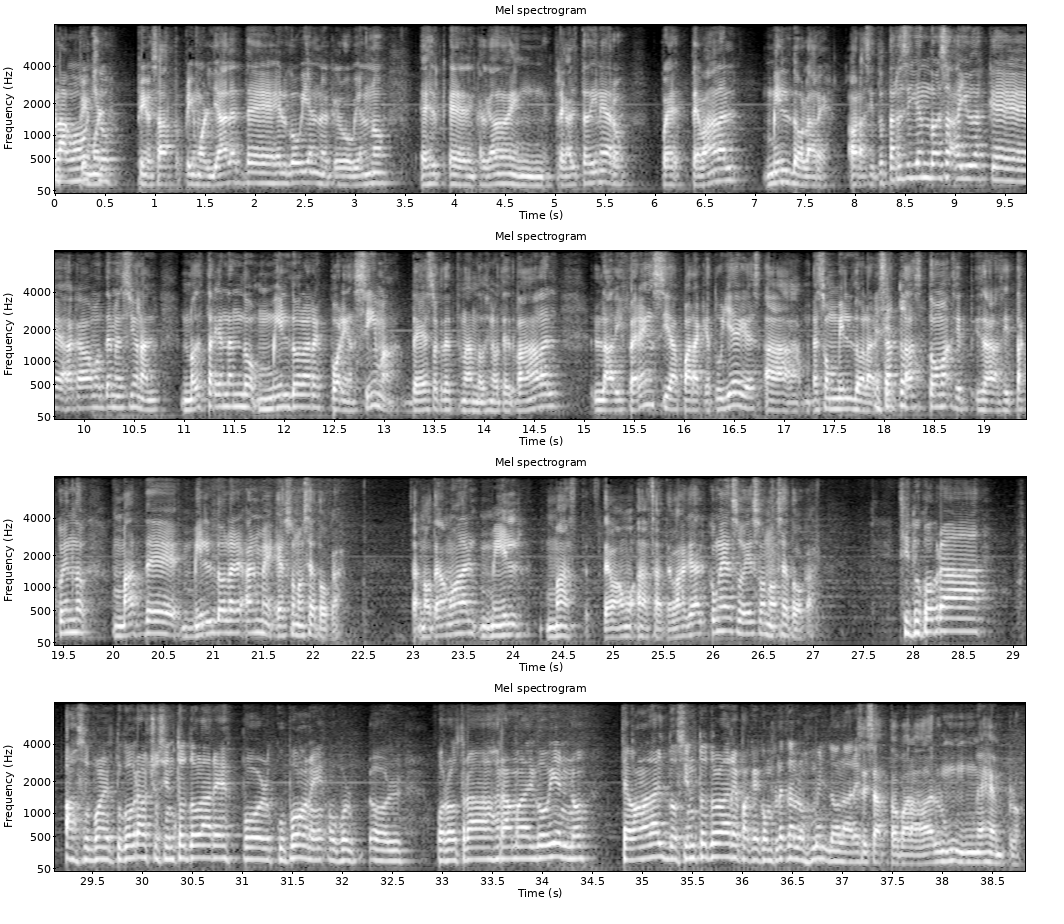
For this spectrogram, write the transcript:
Plan ocho. prim- exacto, primordiales del gobierno, el que el gobierno es el, el encargado de en- entregarte dinero, pues te van a dar mil dólares. Ahora, si tú estás recibiendo esas ayudas que acabamos de mencionar, no te estarían dando mil dólares por encima de eso que te están dando, sino te van a dar la diferencia para que tú llegues a esos mil dólares. Si estás, toma, si, estás cogiendo más de mil dólares al mes, eso no se toca. O sea, no te vamos a dar mil más. Te, vamos, o sea, te vas a quedar con eso y eso no se toca. Si tú cobras, a suponer, tú cobras 800 dólares por cupones o por, por, por otra rama del gobierno, te van a dar 200 dólares para que completen los 1000 dólares. Sí, exacto, para dar un, ejemplo.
